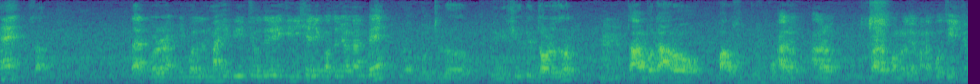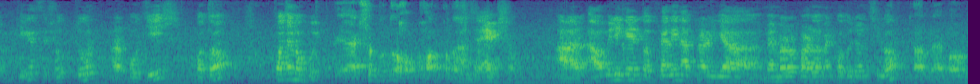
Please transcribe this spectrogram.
হ্যাঁ? তারপর আপনি বললেন মাহিবীর চৌধুরী ইনিশিয়ালি কতজন আনবে? বলছিল ইনিশিয়েটিভ দশজন হুম। তারপরে আরও বারোশো আরও আরও বারো পনেরো জন মানে পঁচিশ জন। ঠিক আছে? সত্তর আর পঁচিশ কত? পঁচানব্বই। একশোর মতো হ- হওয়ার কথা ছিল। আচ্ছা একশো। আর আওয়ামী লীগের তৎকালীন আপনার ইয়া মেম্বার অফ পার্লামেন্ট কতজন ছিল? তার অ্যাবাউট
